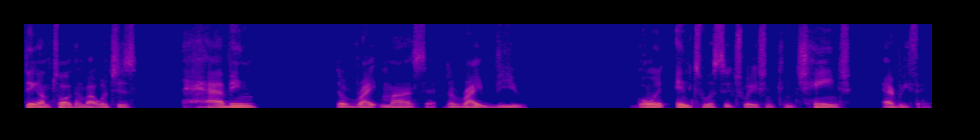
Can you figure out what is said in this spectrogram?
thing I'm talking about, which is having the right mindset, the right view going into a situation can change everything.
